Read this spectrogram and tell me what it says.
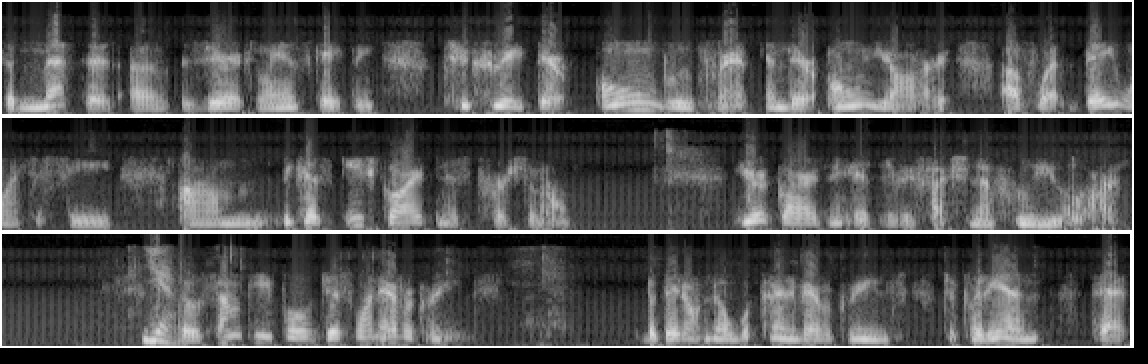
the method of xeric landscaping to create their own blueprint in their own yard of what they want to see um, because each garden is personal. Your garden is a reflection of who you are. Yeah. So some people just want evergreens, but they don't know what kind of evergreens to put in that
